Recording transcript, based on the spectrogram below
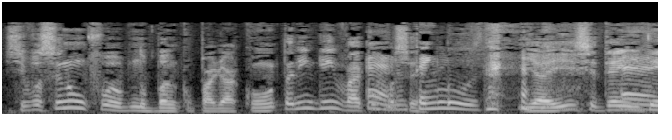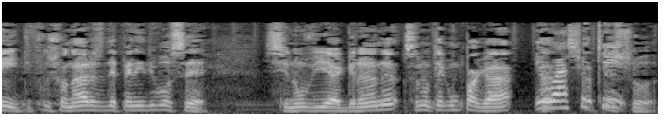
se você não for no banco pagar a conta, ninguém vai com é, você. Não tem luz. E aí se tem, é. tem funcionários que dependem de você. Se não vier grana, você não tem como pagar eu a, acho a que, pessoa.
